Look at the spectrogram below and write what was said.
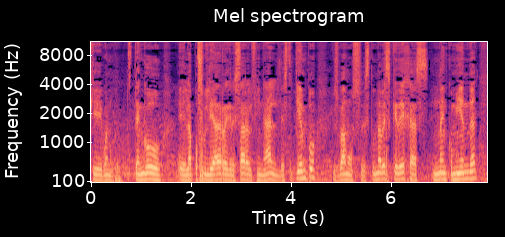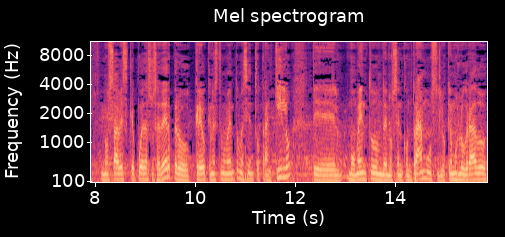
que bueno, tengo eh, la posibilidad de regresar al final de este tiempo, pues vamos, este, una vez que dejas una encomienda, no sabes qué pueda suceder, pero creo que en este momento me siento tranquilo del momento donde nos encontramos y lo que hemos logrado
